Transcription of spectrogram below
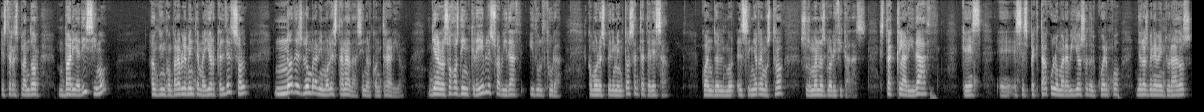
Este resplandor variadísimo, aunque incomparablemente mayor que el del sol, no deslumbra ni molesta nada, sino al contrario, llena los ojos de increíble suavidad y dulzura, como lo experimentó Santa Teresa, cuando el, el Señor demostró sus manos glorificadas. Esta claridad, que es eh, ese espectáculo maravilloso del cuerpo de los bienaventurados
